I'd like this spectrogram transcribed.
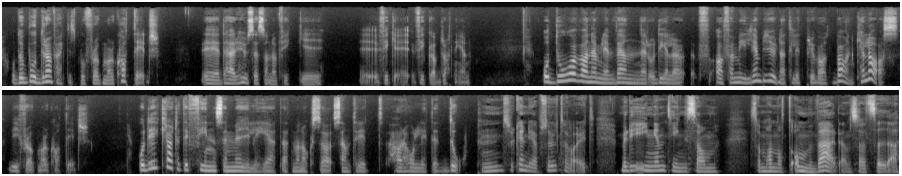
Och då bodde de faktiskt på Frogmore Cottage. Eh, det här huset som de fick, i, eh, fick, fick av drottningen. Och då var nämligen vänner och delar av familjen bjudna till ett privat barnkalas vid Frogmore Cottage. Och det är klart att det finns en möjlighet att man också samtidigt har hållit ett dop. Mm, så kan det absolut ha varit. Men det är ingenting som, som har nått omvärlden så att säga.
